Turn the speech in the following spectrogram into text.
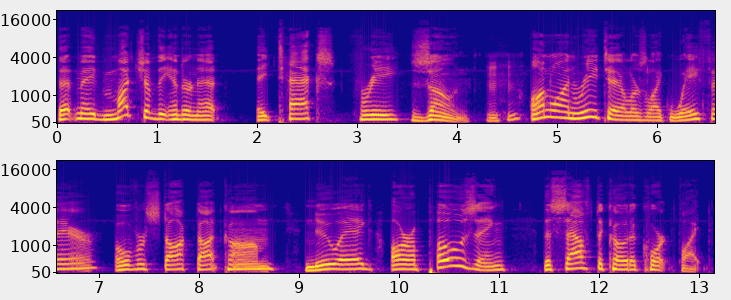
that made much of the internet a tax free zone. Mm-hmm. Online retailers like Wayfair, Overstock.com, Newegg are opposing the South Dakota court fight.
